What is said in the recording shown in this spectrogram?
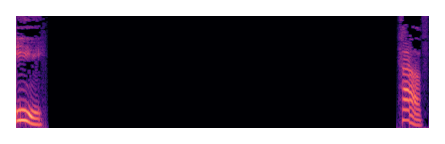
E. Have.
